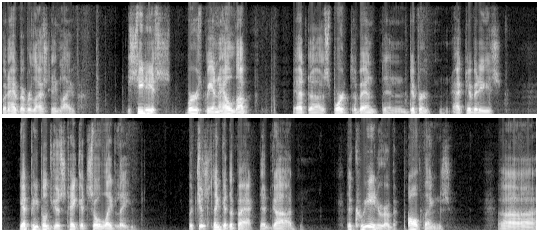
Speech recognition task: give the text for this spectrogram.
but have everlasting life. You see this verse being held up at sports event and different activities. Yet people just take it so lightly. But just think of the fact that God, the creator of all things, uh,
